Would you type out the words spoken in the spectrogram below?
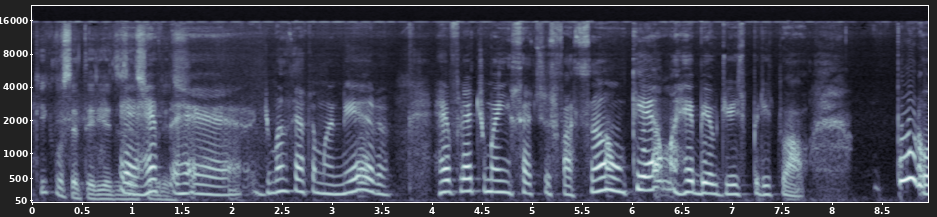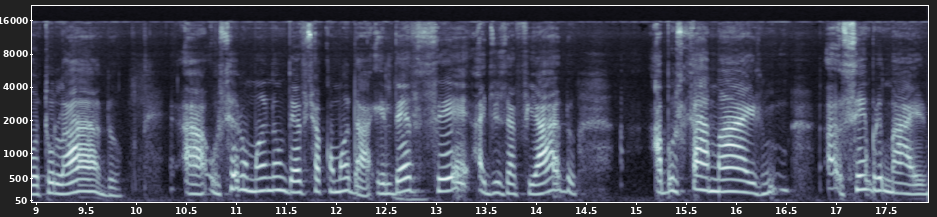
O que, você teria a dizer é, sobre isso? É, de uma certa maneira, reflete uma insatisfação que é uma rebeldia espiritual. Por outro lado, a, o ser humano não deve se acomodar, ele deve ser desafiado a buscar mais, sempre mais,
